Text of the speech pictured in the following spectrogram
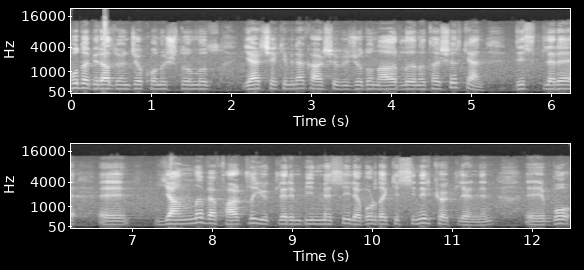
Bu da biraz önce konuştuğumuz yer çekimine karşı vücudun ağırlığını taşırken disklere e, yanlı ve farklı yüklerin binmesiyle buradaki sinir köklerinin e, bu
